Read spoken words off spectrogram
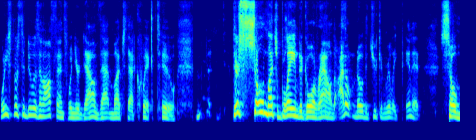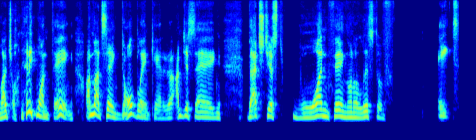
what are you supposed to do as an offense when you're down that much that quick, too? There's so much blame to go around. I don't know that you can really pin it so much on any one thing. I'm not saying don't blame Canada. I'm just saying that's just one thing on a list of eight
